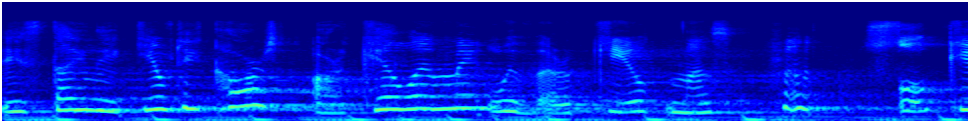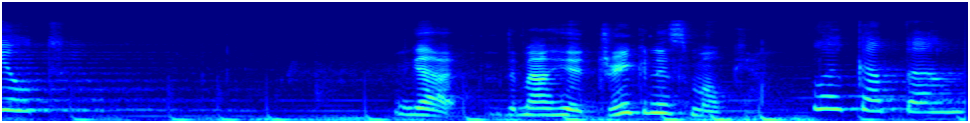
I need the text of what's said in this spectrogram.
These tiny cutie cars are killing me with their cuteness. so cute. We got them out here drinking and smoking. Look at them.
